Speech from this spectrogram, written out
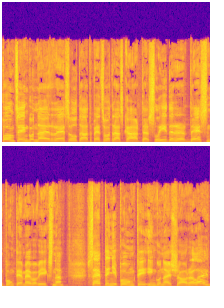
Punkts Ingunai rezultāti pēc otrās kārtas. Līderi ar desmit punktiem Eva Vīksna, septiņi punkti Ingunai Šaurelai.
